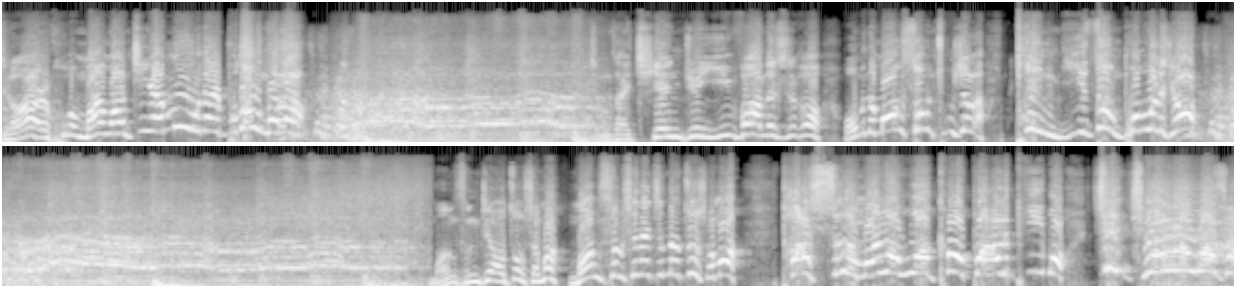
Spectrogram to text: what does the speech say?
这二货蛮王竟然木那儿不动弹了。正在千钧一发的时候，我们的盲僧出现了，痛一赠夺过了球。盲僧正要做什么？盲僧现在正在做什么？他射门了！我靠，扒了屁股进球了！我操！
